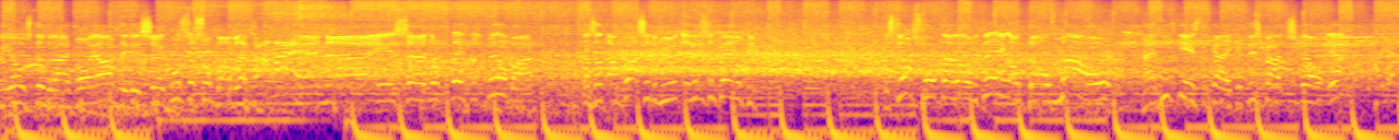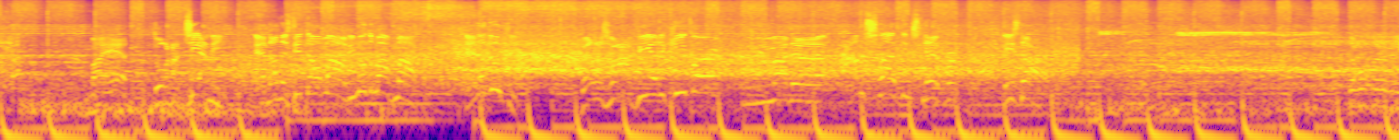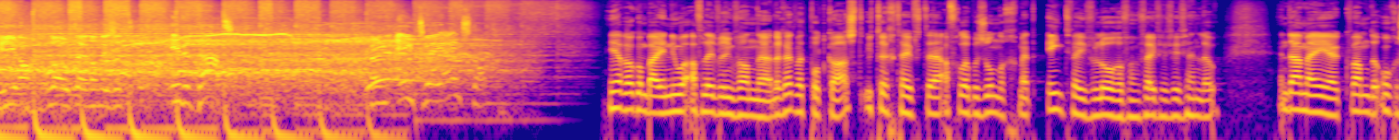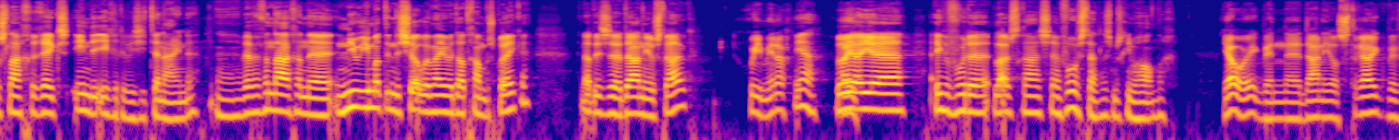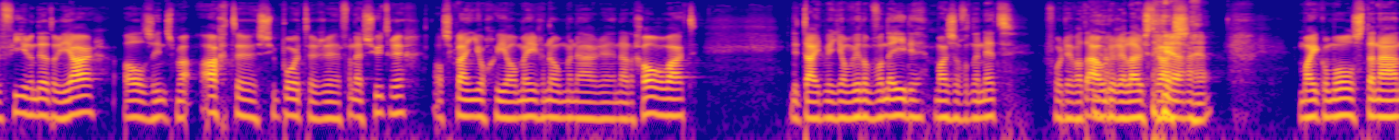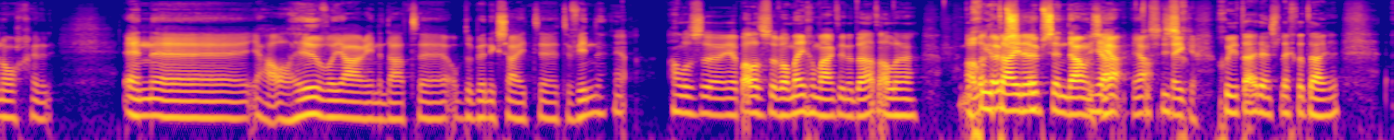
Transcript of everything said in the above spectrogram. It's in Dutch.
Van Joosten draait mooi af. Dit is uh, Gustafsson. Bal blijft hangen en uh, is uh, nog steeds bespeelbaar. Dan staat Abbas in de buurt en dit is een penalty. De strafschop naar de overtreding op Dalmau. Hij hoeft niet eens te kijken. Het is buitenspel. Ja. Maar door naar Czerny. En dan is dit Dalmau. Die moet hem afmaken. En dat doet hij. Weliswaar via de keeper. Maar de aansluitingstreffer is daar. Afgefloten en dan is het inderdaad een 1-2 eindstand. Ja, welkom bij een nieuwe aflevering van uh, de Redwood Podcast. Utrecht heeft uh, afgelopen zondag met 1-2 verloren van VVV Venlo. En daarmee uh, kwam de ongeslagen reeks in de Eredivisie ten einde. we hebben vandaag een nieuw iemand in de show waarmee we dat gaan bespreken. En dat is Daniel Struik. Goedemiddag. Ja, wil Hoi. jij even voor de luisteraars voorstellen? Dat is misschien wel handig. Ja hoor, ik ben Daniel Struik, ben 34 jaar, al sinds mijn achte supporter uh, van FC Utrecht. Als klein jochie al meegenomen naar, uh, naar de Galgenwaard. In de tijd met Jan-Willem van Ede, Marcel van der Net. Voor de wat oudere ja. luisteraars. Ja, ja. Michael Mols daarna nog. En uh, ja, al heel veel jaren inderdaad op de Bunnik-site te vinden. Ja, alles, je hebt alles wel meegemaakt inderdaad. Alle, Alle goede ups, tijden. ups en downs, ja, ja, zeker. Goede tijden en slechte tijden.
